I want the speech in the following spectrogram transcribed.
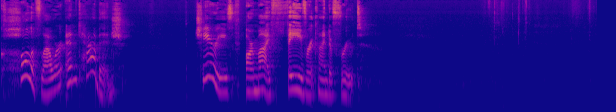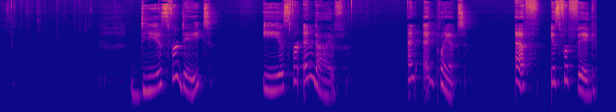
cauliflower, and cabbage. Cherries are my favorite kind of fruit. D is for date, E is for endive, and eggplant. F is for fig.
